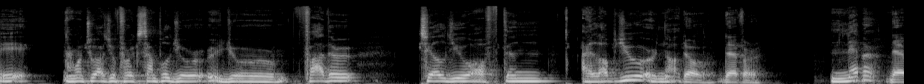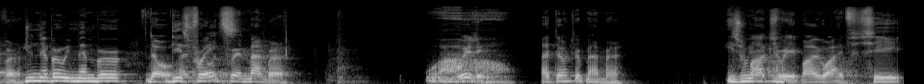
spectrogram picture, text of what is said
Uh, I want to ask you, for example, your your father tell you often, "I love you" or not? No, never. Never. Never. You never remember No, this I phrase. don't remember. wow. Really, I don't remember. Marjorie, my wife, she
